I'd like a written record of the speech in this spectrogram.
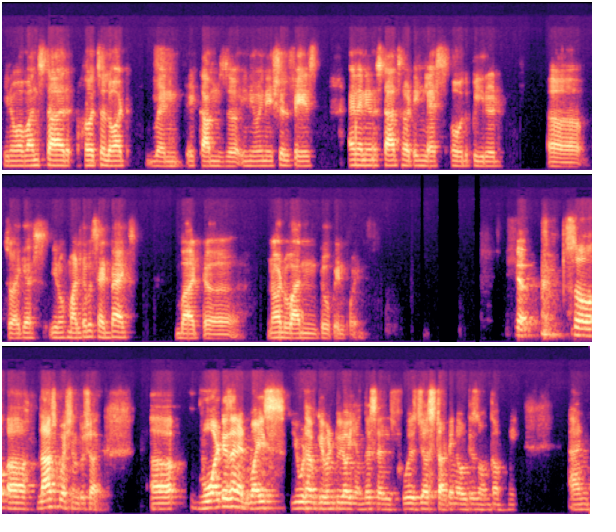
you know, a one star hurts a lot when it comes uh, in your initial phase, and then you know starts hurting less over the period uh, so I guess you know multiple setbacks, but uh, not one to pinpoint. Sure. So uh, last question, Tushar. Uh, what is an advice you would have given to your younger self who is just starting out his own company, and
